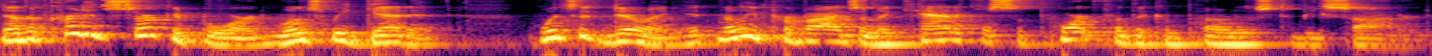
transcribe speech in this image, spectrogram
Now the printed circuit board, once we get it, what's it doing? It really provides a mechanical support for the components to be soldered.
